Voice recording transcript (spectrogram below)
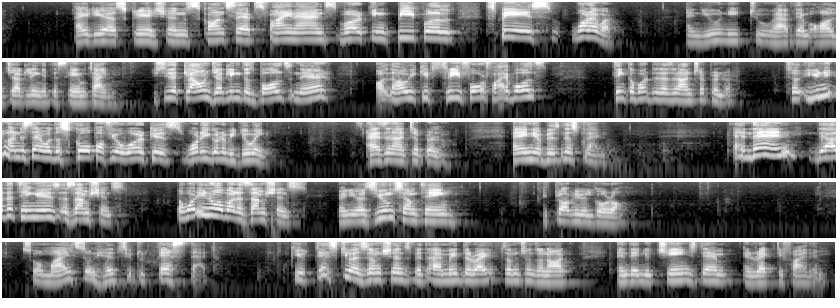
ideas, creations, concepts, finance, working people, space, whatever. And you need to have them all juggling at the same time. You see the clown juggling those balls in the air? All how he keeps three, four, five balls? Think about it as an entrepreneur. So you need to understand what the scope of your work is. What are you going to be doing as an entrepreneur? And in your business plan. And then the other thing is assumptions. Now, what do you know about assumptions? When you assume something, it probably will go wrong. So a milestone helps you to test that. You test your assumptions, whether I made the right assumptions or not, and then you change them and rectify them.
